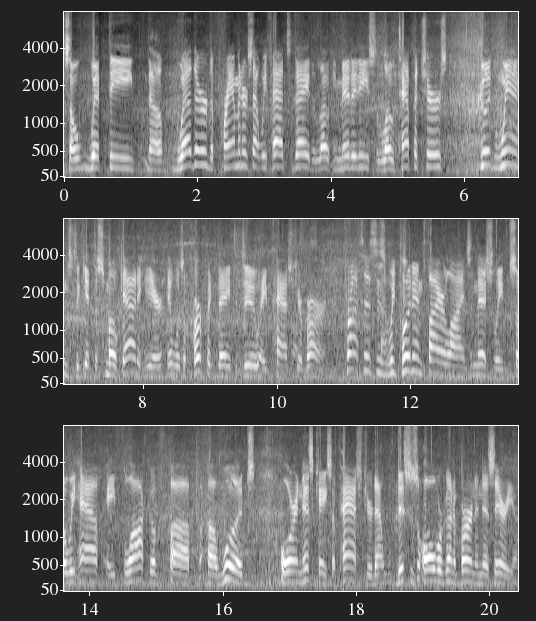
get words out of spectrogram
So with the, the, weather, the parameters that we've had today, the low humidities, the low temperatures, good winds to get the smoke out of here, it was a perfect day to do a pasture burn process is we put in fire lines initially. So we have a block of uh, uh, woods, or in this case, a pasture, that this is all we're going to burn in this area.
